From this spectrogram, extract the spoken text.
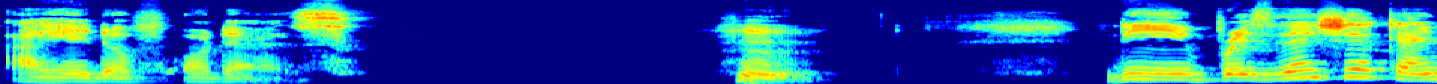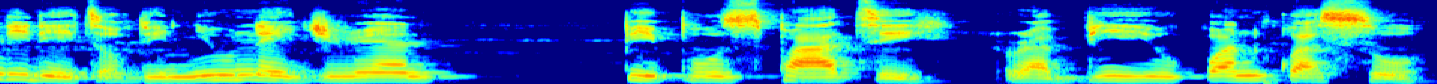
ahead of others. Hmm. The presidential candidate of the new Nigerian People's Party, Rabiu Kwankwaso,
